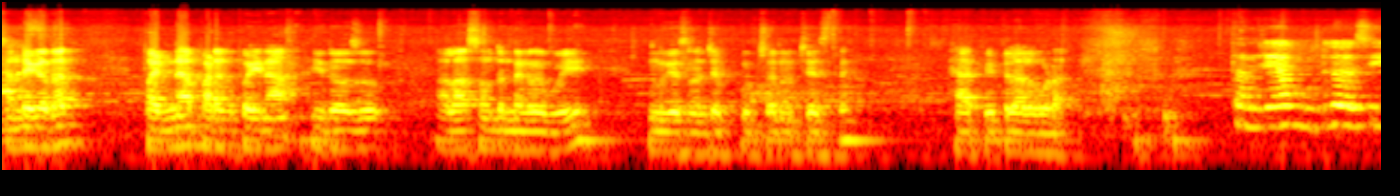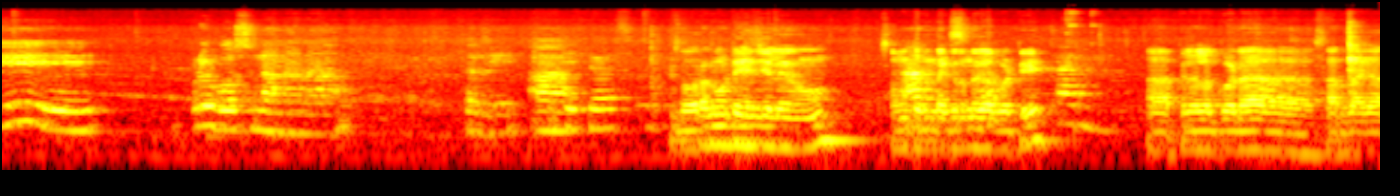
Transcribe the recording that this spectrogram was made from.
సండే కదా. పడినా పడకపోయినా ఈరోజు అలా సొంత దగ్గరకు పోయి ముందుకేసిన చెప్పి కూర్చొని వచ్చేస్తే హ్యాపీ పిల్లలు కూడా. తను గుడ్డు దోసి ఇప్పుడే పోస్తున్నా దూరంగా ఉంటే ఏం చేయలేము. సముద్రం దగ్గర ఉంది కాబట్టి. ఆ పిల్లలకు కూడా సరదాగా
